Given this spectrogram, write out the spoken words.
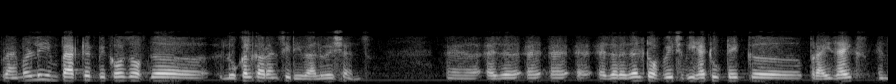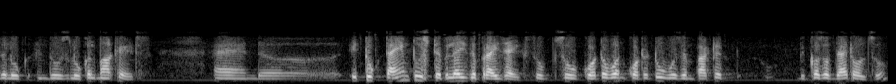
primarily impacted because of the local currency devaluations as a as a result of which we had to take uh, price hikes in the in those local markets, and uh, it took time to stabilize the price hikes. So so quarter one, quarter two was impacted because of that also.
